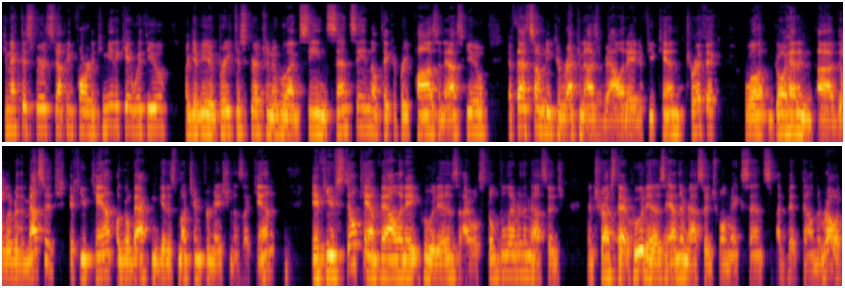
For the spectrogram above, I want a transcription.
connect to spirit stepping forward to communicate with you. I'll give you a brief description of who I'm seeing, sensing. I'll take a brief pause and ask you if that's somebody you can recognize, validate. If you can, terrific we'll go ahead and uh, deliver the message. If you can't, I'll go back and get as much information as I can. If you still can't validate who it is, I will still deliver the message and trust that who it is and their message will make sense a bit down the road.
